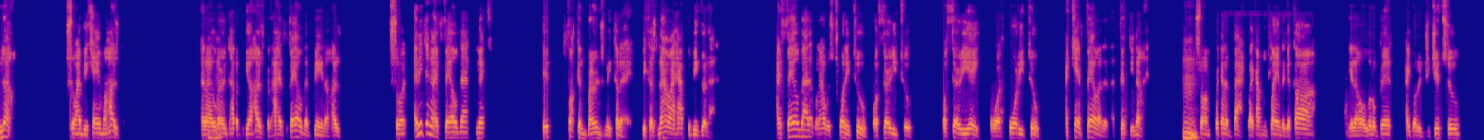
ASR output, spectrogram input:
No. So I became a husband. And I Mhm. learned how to be a husband. I had failed at being a husband. So anything I failed at, Nick, it fucking burns me today because now I have to be good at it. I failed at it when I was 22 or 32 or 38 or 42. I can't fail at it at 59. Mm. So I'm bringing it back. Like I've been playing the guitar, you know, a little bit. I go to jujitsu.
